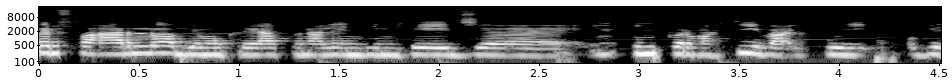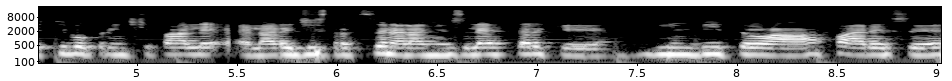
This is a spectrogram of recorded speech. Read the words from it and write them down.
per farlo abbiamo creato una landing page eh, informativa il cui obiettivo principale è la registrazione alla newsletter che vi invito a fare se,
